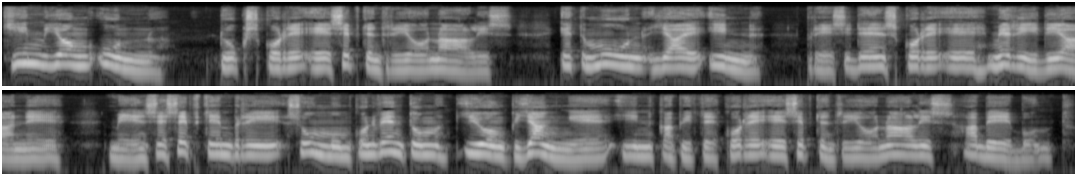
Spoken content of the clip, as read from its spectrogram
Kim Jong-un dux Koree septentrionalis et muun jae in presidens Koree meridiane mense septembri summum conventum Pyongyange in capite Koree septentrionalis habebunt.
